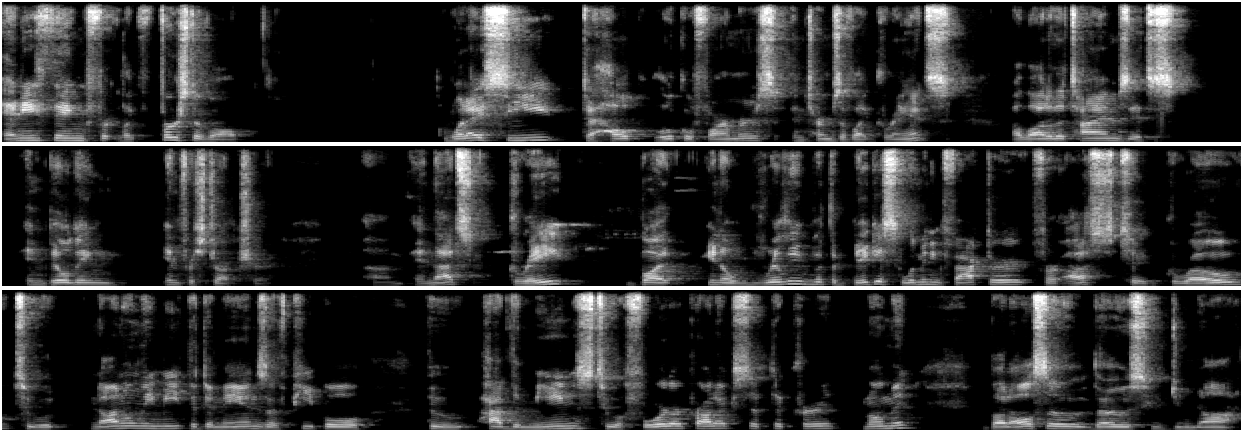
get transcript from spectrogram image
anything for like, first of all, what I see to help local farmers in terms of like grants, a lot of the times it's in building infrastructure. Um, and that's great. But, you know, really what the biggest limiting factor for us to grow, to not only meet the demands of people who have the means to afford our products at the current moment, but also those who do not,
